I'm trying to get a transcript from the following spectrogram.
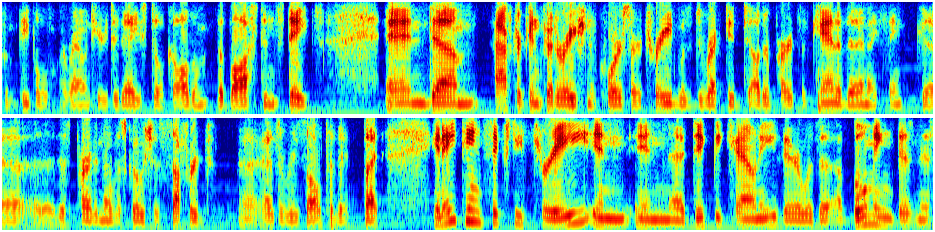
some people around here today still call them the Boston states. And um, after Confederation, of course, our trade was directed to other parts of Canada, and I think uh, this part of Nova Scotia suffered uh, as a result of it. But in 1863, in in uh, Digby County, there was a, a, booming business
